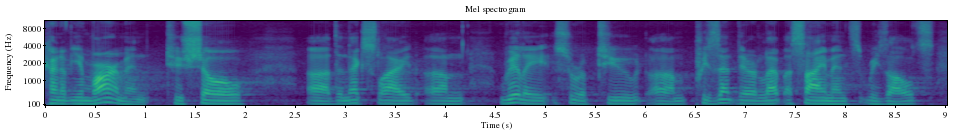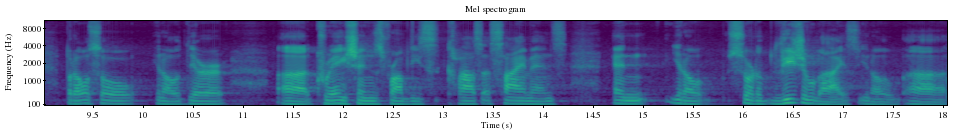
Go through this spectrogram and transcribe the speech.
kind of environment to show uh, the next slide, um, really sort of to um, present their lab assignments results, but also, you know, their uh, creations from these class assignments, and, you know, sort of visualize, you know, uh,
